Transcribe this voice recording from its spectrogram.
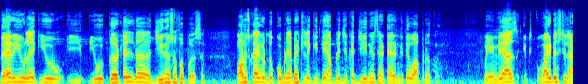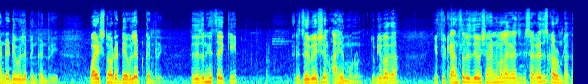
there you like you you curtail the genius of a person माणूस काय करतो कोबड्या भेटले की ते आपलं जे काही जिनियस आहे टॅलेंट आहे ते वापरत नाही. मग इंडिया आज it why it is still under developing country why it's not a developed country तर रिझन हेच आहे की रिझर्वेशन आहे म्हणून. तुम्ही बघा इफ यू कॅन्सल रिझर्वेशन आणि मला करायचं की सगळ्याच काढून टाका.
